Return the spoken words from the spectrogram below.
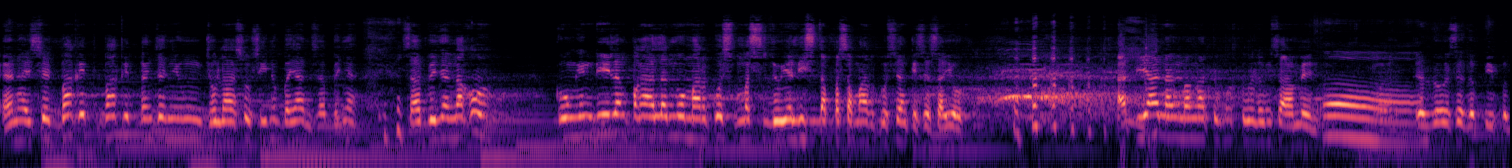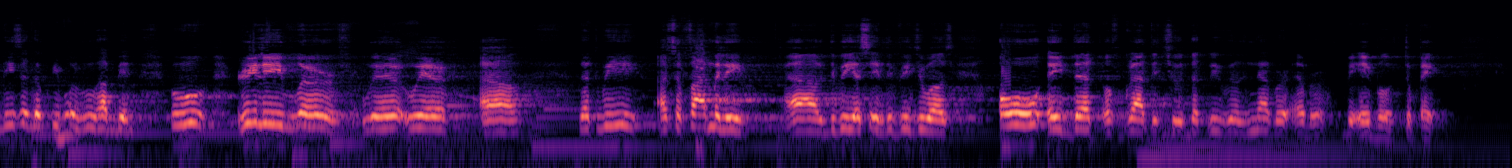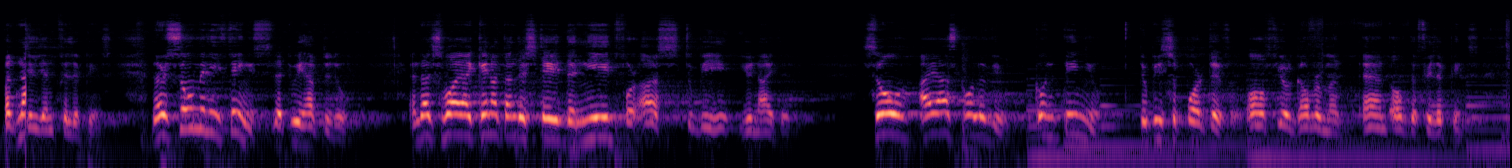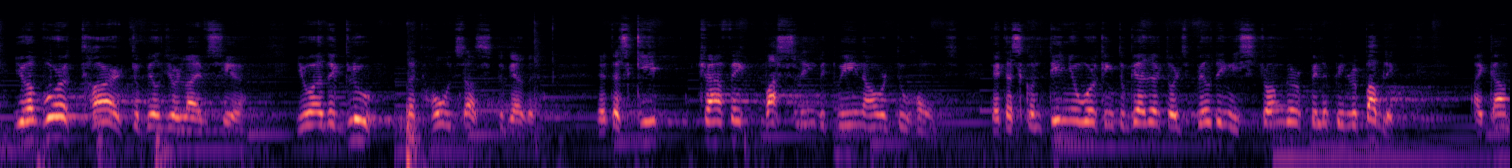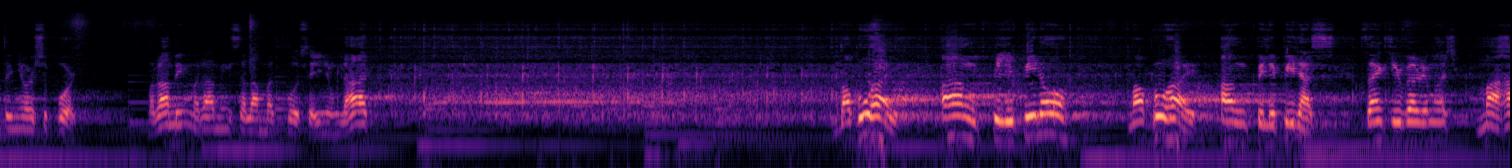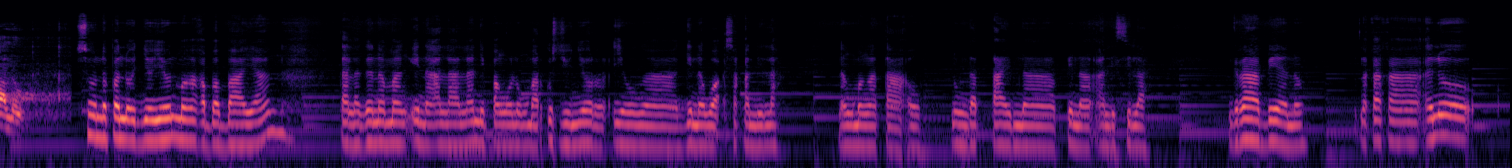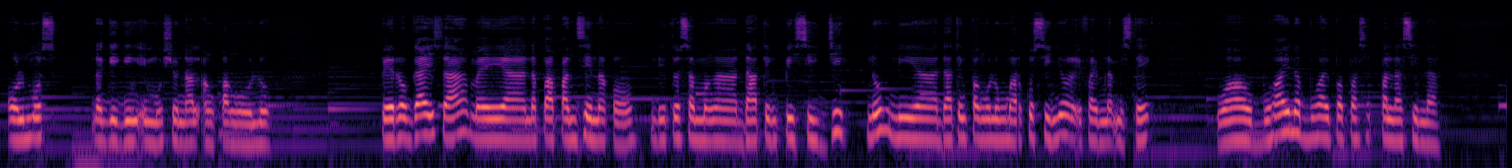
And I said, bakit, bakit nandyan yung Jolaso? Sino ba yan? Sabi niya. Sabi niya, nako, kung hindi lang pangalan mo Marcos, mas loyalista pa sa Marcos yan kaysa sa'yo. At yan ang mga tumutulong sa amin. Oh. And those are the people. These are the people who have been, who really were, were, were uh, that we as a family, uh, we as individuals, owe a debt of gratitude that we will never ever be able to pay. But Brazilian Philippines. There are so many things that we have to do. And that's why I cannot understate the need for us to be united. So I ask all of you, continue to be supportive of your government and of the Philippines. You have worked hard to build your lives here. You are the glue that holds us together. Let us keep traffic bustling between our two homes. Let us continue working together towards building a stronger Philippine Republic. I count on your support. Maraming maraming salamat po sa inyong lahat. Mabuhay ang Pilipino, mabuhay ang Pilipinas. Thank you very much. Mahalo. So, napanood nyo yun, mga kababayan. Talaga namang inaalala ni Pangulong Marcos Jr. yung ah, ginawa sa kanila ng mga tao nung that time na pinaalis sila. Grabe, ano. Nakaka, ano, almost nagiging emotional ang Pangulo. Pero guys, ah, may ah, napapansin ako dito sa mga dating PCG, no? Ni ah, dating Pangulong Marcos Sr., if I'm not mistake. Wow, buhay na buhay pa pala sila.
